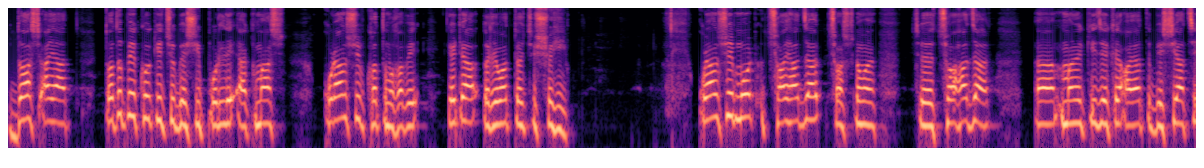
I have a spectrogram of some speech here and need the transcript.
দশ আয়াত, ততপেক্ষ কিছু বেশি পড়লে এক মাস কোরআন শরীফ খতম হবে, এটা রেওয়াত হচ্ছে সহি। কোরআন শরীফ মোট ছয় হাজার ছশো ছ হাজার মানে কি যে আয়াত বেশি আছে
